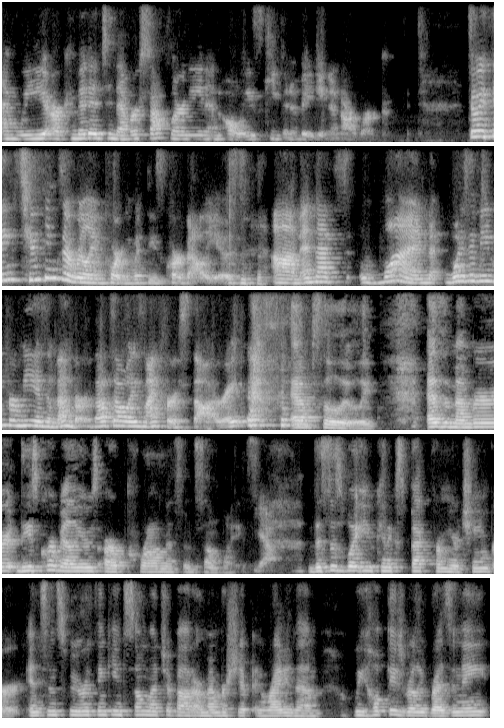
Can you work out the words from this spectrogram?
And we are committed to never stop learning and always keep innovating in our work. So I think two things are really important with these core values. Um, and that's one, what does it mean for me as a member? That's always my first thought, right? Absolutely. As a member, these core values are a promise in some ways. Yeah. This is what you can expect from your chamber. And since we were thinking so much about our membership and writing them, we hope these really resonate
